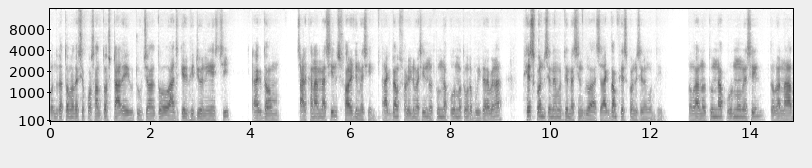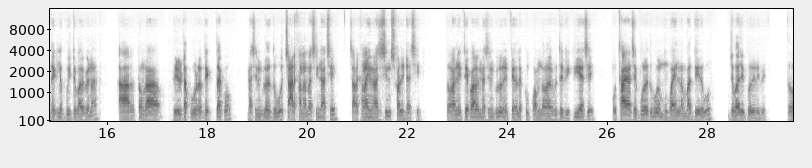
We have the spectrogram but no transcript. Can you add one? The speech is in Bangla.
বন্ধুরা, তোমরা দেখছ প্রশান্ত স্টার এই ইউটিউব চ্যানেল। তো আজকের ভিডিও নিয়ে এসেছি একদম চারখানা মেশিন সলিড মেশিন একদম সলিড মেশিন নতুন না পুরনো, তোমরা বুঝতে পারবে না। ফ্রেশ কন্ডিশনের মধ্যে মেশিনগুলো আছে, একদম ফ্রেশ কন্ডিশনের মধ্যে। তোমরা নতুন না পুরনো মেশিন তোমরা না দেখলে বুঝতে পারবে না। আর তোমরা ভিডিওটা পুরোটা দেখতে থাকো মেশিনগুলো দেবো, চারখানা মেশিন আছে, চারখানাই মেশিন সলিড আছে। তোমরা নিতে পারো মেশিনগুলো নিতে হলে খুব কম দামের মধ্যে বিক্রি আছে। কোথায় আছে বলে দেবো মোবাইল নাম্বার দিয়ে দেবো, যোগাযোগ করে নেবে। তো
